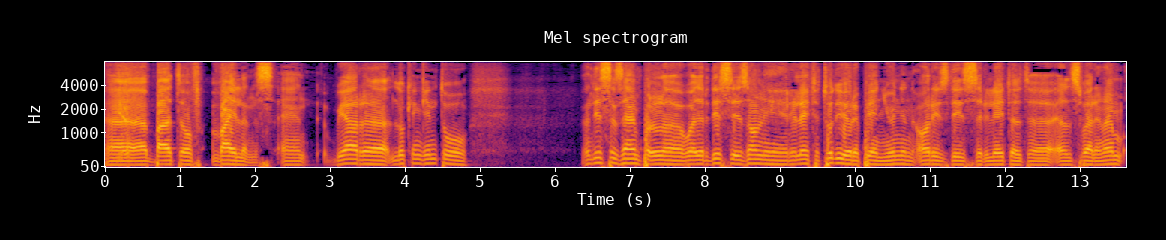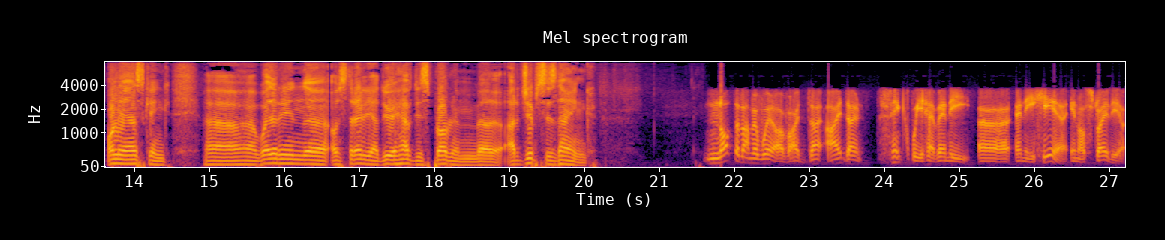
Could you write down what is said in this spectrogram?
uh, but of violence, and we are uh, looking into. This example, uh, whether this is only related to the European Union or is this related uh, elsewhere, and I'm only asking uh, whether in uh, Australia do you have this problem? Uh, are gypsies dying? Not that I'm aware of. I don't, I don't think we have any uh, any here in Australia.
